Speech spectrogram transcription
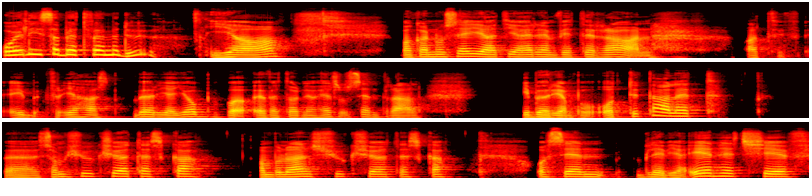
Och Elisabeth, vem är du? Ja, man kan nog säga att jag är en veteran. Att jag har börjat jobba på Övertorneå hälsocentral i början på 80-talet Eh, Eh, som sjuksköterska, ambulanssjuksköterska och sen blev jag enhetschef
